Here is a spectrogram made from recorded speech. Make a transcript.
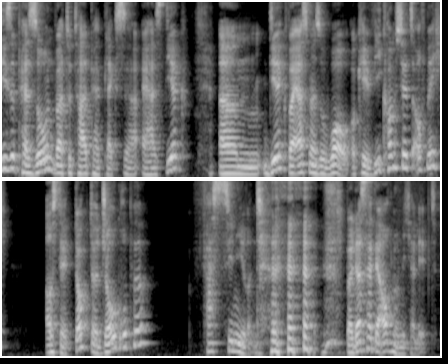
diese Person war total perplex. Er heißt Dirk. Ähm, Dirk war erstmal so, wow, okay, wie kommst du jetzt auf mich? Aus der Dr. Joe Gruppe? Faszinierend. Weil das hat er auch noch nicht erlebt.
